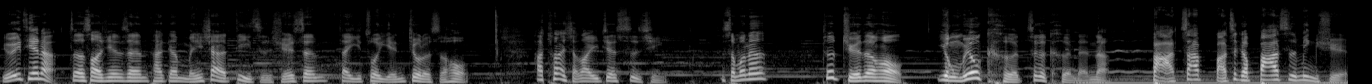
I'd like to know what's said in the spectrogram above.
有一天啊，这个邵先生他跟门下的弟子学生在一做研究的时候，他突然想到一件事情，是什么呢？就觉得哦，有没有可这个可能呢？把扎把这个八字命学，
